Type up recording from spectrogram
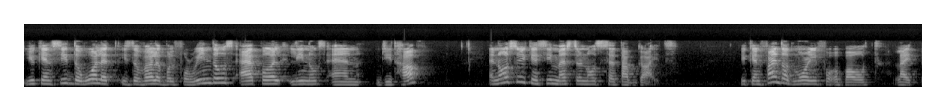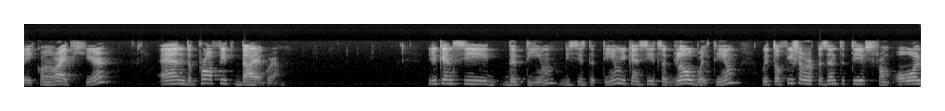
You can see the wallet is available for Windows, Apple, Linux and GitHub. And also you can see Masternode setup guides. You can find out more info about LightPay coin right here and the profit diagram. You can see the team. This is the team. You can see it's a global team with official representatives from all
